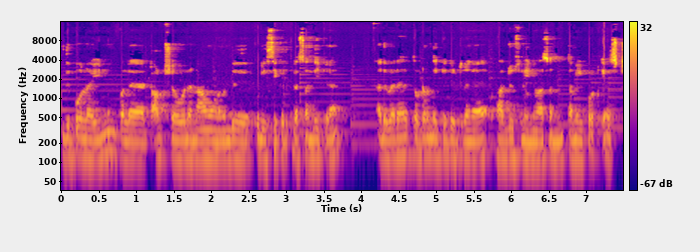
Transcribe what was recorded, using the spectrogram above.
இது போல் இன்னும் பல டாக் ஷோவோட நான் உங்களை வந்து கூடிய சீக்கிரத்தில் சந்திக்கிறேன். அது வரை தொடர்ந்து கேட்டுட்ருங்க ராஜு ஸ்ரீனிவாசன் தமிழ் பாட்காஸ்ட்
